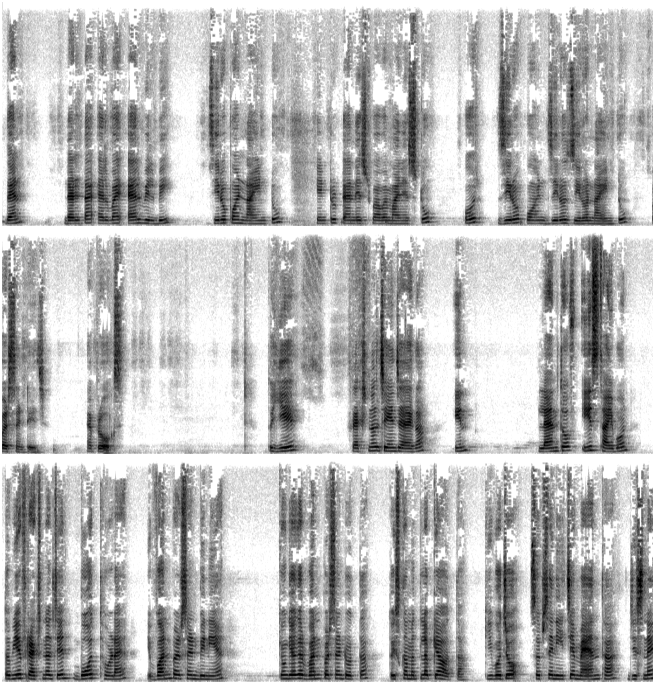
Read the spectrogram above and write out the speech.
Then delta L by L will be zero point nine two into ten is power minus two और zero point zero zero nine two percentage approx तो ये फ्रैक्शनल चेंज आएगा in length of each thighbone तो अब ये फ्रैक्शनल चेंज बहुत थोड़ा है, ये वन परसेंट भी नहीं है, क्योंकि अगर वन परसेंट होता तो इसका मतलब क्या होता? कि वो जो सबसे नीचे मैन था, जिसने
